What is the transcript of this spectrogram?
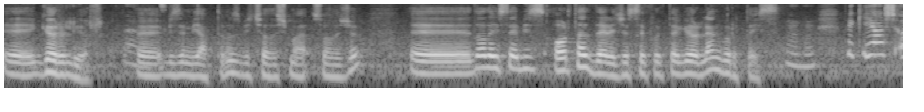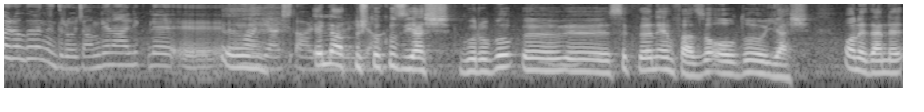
e, görülüyor. Evet. E, bizim yaptığımız bir çalışma sonucu. E, dolayısıyla biz orta derece sıklıkta görülen gruptayız. Hı hı. Peki yaş aralığı nedir hocam? Genellikle e, Ee, hangi yaşlarda görülüyor? 50-69 yaş grubu e, e, sıklığın en fazla olduğu yaş. O nedenle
